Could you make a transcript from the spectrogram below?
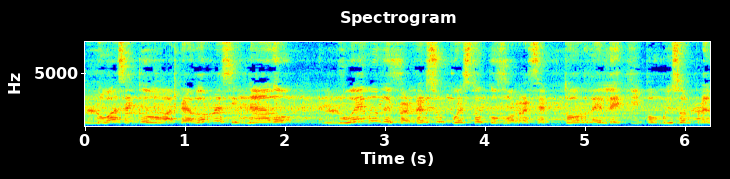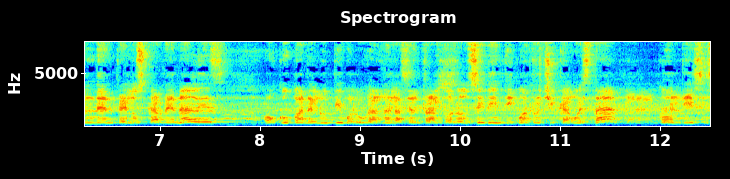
lo hace como bateador resignado luego de perder su puesto como receptor del equipo. Muy sorprendente. Los Cardenales ocupan el último lugar de la central con 11 y 24. Chicago está con 17.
